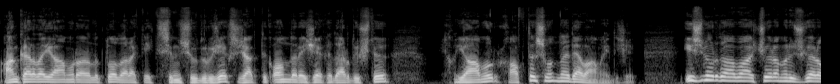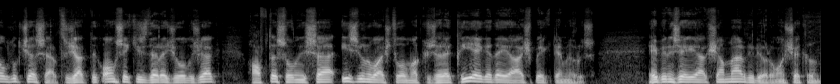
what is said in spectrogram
Ankara'da yağmur aralıklı olarak etkisini sürdürecek. Sıcaklık 10 dereceye kadar düştü. Yağmur hafta sonuna devam edecek. İzmir'de hava açıyor ama rüzgar oldukça sert. Sıcaklık 18 derece olacak. Hafta sonu ise İzmir başta olmak üzere kıyı Ege'de yağış beklemiyoruz. Hepinize iyi akşamlar diliyorum. Hoşçakalın.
